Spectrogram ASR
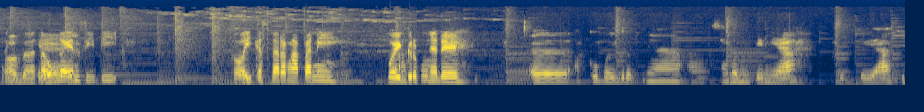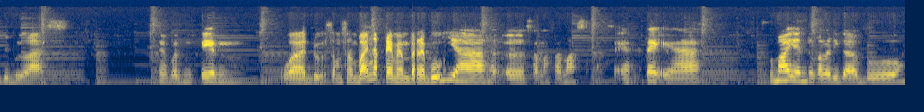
Lagi okay. tahu nggak NCT kalau Ika sekarang apa nih? Boy aku, groupnya deh uh, aku boy groupnya uh, Seventeen ya gitu ya 17 Seventeen. Waduh sama-sama banyak ya membernya bu. Iya uh, sama-sama CRT ya. Lumayan tuh kalau digabung.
